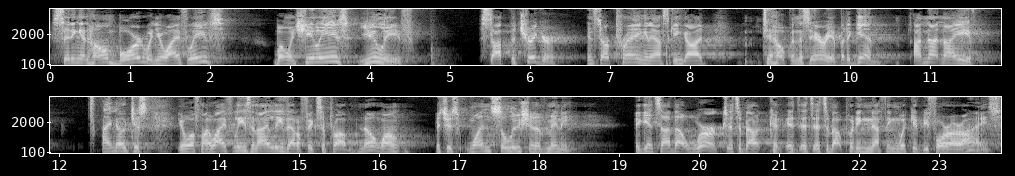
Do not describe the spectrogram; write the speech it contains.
Sitting at home bored when your wife leaves? Well, when she leaves, you leave. Stop the trigger and start praying and asking God to help in this area. But again, I'm not naive. I know just, you know, if my wife leaves and I leave, that'll fix the problem. No, it won't. It's just one solution of many. Again, it's not about works. It's about, it's, it's about putting nothing wicked before our eyes.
